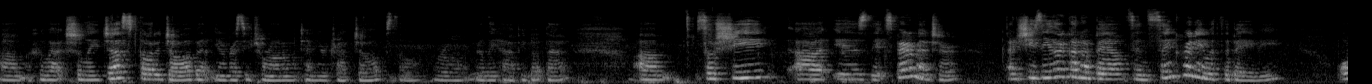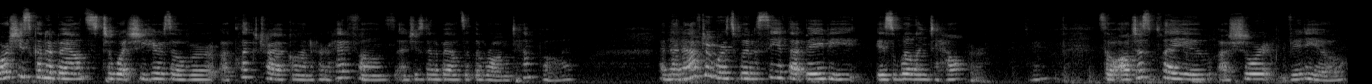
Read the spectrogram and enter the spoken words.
um, who actually just got a job at University of Toronto, a tenure track job, so we're all really happy about that. Um, so she uh, is the experimenter, and she's either going to bounce in synchrony with the baby, or she's going to bounce to what she hears over a click track on her headphones, and she's going to bounce at the wrong tempo. And then afterwards, we're going to see if that baby is willing to help her. Okay? So I'll just play you a short video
